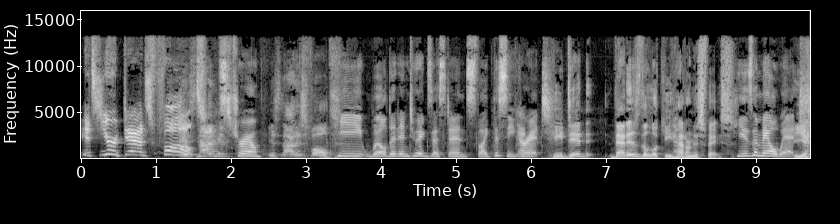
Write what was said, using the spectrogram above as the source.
It's your dad's fault. It's not his. It's true. It's not his fault. He willed it into existence like the secret. He did. That is the look he had on his face. He is a male witch. Yeah,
